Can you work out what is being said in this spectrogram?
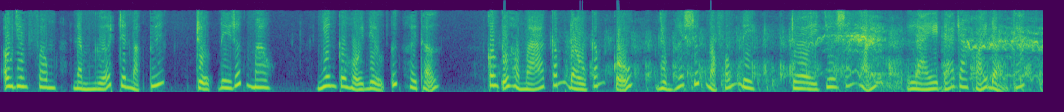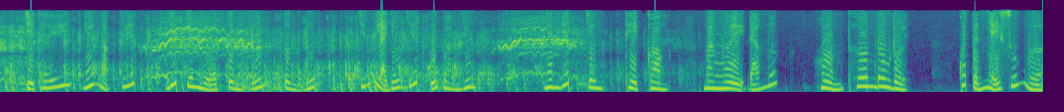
Âu dương phong nằm ngửa trên mặt tuyết, trượt đi rất mau, nhân cơ hội điều tức hơi thở. Con tử hồng mã cắm đầu cắm cổ, dùng hết sức mà phóng đi. Trời chưa sáng hẳn, lại đã ra khỏi đầm cát. Chỉ thấy dưới mặt tuyết, vết chân ngựa từng đốm từng đốm. Chính là dấu vết của hoàng dung. Nhưng vết chân thì còn mà người đã mất, hồn thơm đâu rồi? Quách tỉnh nhảy xuống ngựa,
